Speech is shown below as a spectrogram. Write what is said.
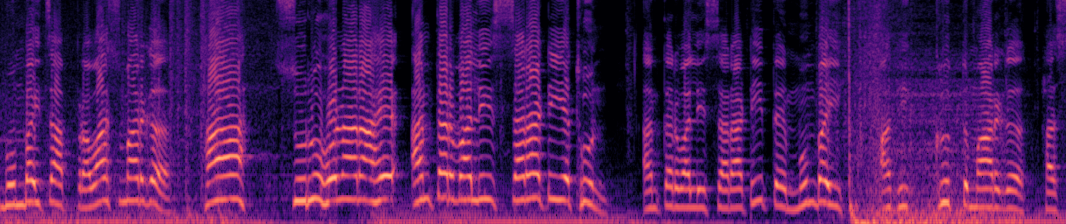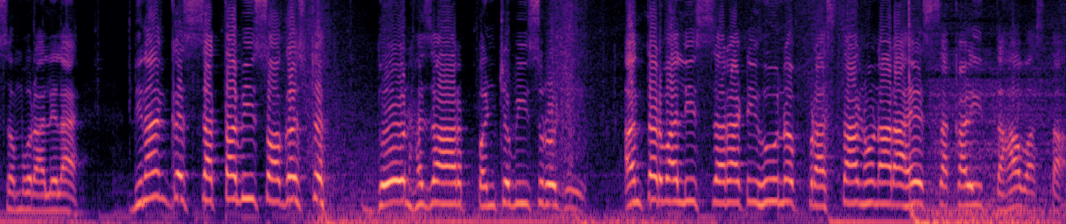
मुंबईचा प्रवास मार्ग हा सुरू होणार आहे अंतरवाली सराटी येथून. अंतरवाली सराटी ते मुंबई अधिकृत मार्ग हा समोर आलेला आहे. दिनांक सत्तावीस ऑगस्ट दोन हजार पंचवीस रोजी अंतरवाली सराटीहून प्रस्थान होणार आहे सकाळी दहा वाजता.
